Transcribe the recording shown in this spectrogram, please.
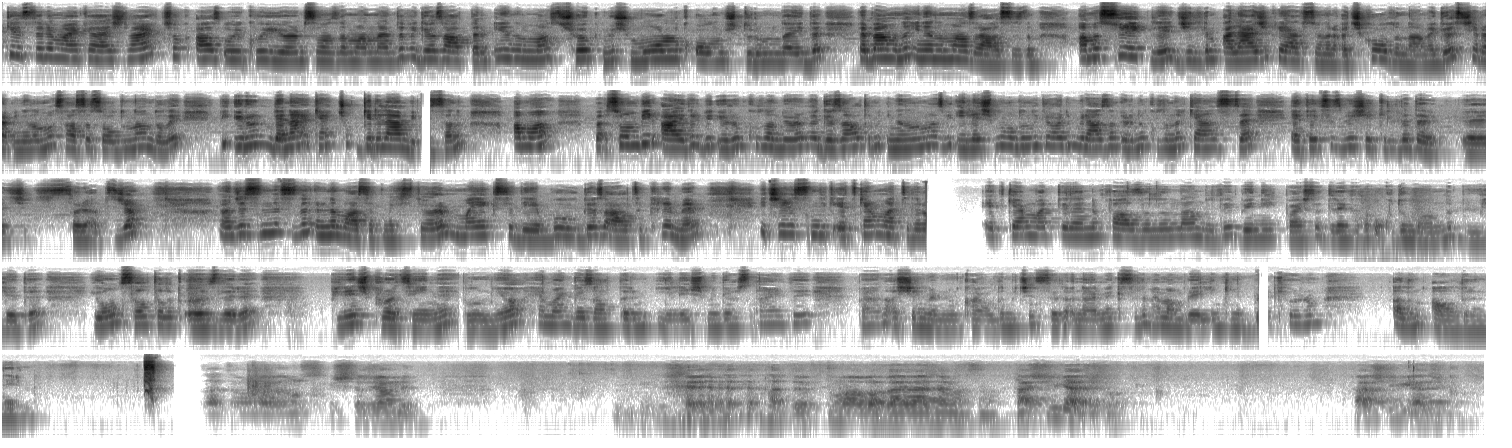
Herkese selam arkadaşlar. Çok az uyku uyuyorum son zamanlarda ve göz altlarım inanılmaz çökmüş, morluk olmuş durumdaydı. Ve ben bundan inanılmaz rahatsızdım. Ama sürekli cildim alerjik reaksiyonlara açık olduğundan ve göz çevrem inanılmaz hassas olduğundan dolayı bir ürün denerken çok gerilen bir insanım. Ama son bir aydır bir ürün kullanıyorum ve göz altımın inanılmaz bir iyileşme olduğunu gördüm. Birazdan ürünü kullanırken size efektsiz bir şekilde de e, soru atacağım. Öncesinde sizden ürüne bahsetmek istiyorum. Mayexi diye bu gözaltı kremi içerisindeki etken maddeleri Etken maddelerinin fazlalığından dolayı beni ilk başta direkt okuduğum anda büyüledi. Yoğun salatalık özleri, pirinç proteini bulunuyor. Hemen göz altlarım iyileşme gösterdi. Ben aşırı memnun kaldığım için size de önermek istedim. Hemen buraya linkini bırakıyorum. Alın aldırın derim. Zaten ona ben onu sıkıştıracağım dedim. Hadi öptüm abi haber vereceğim ben. Kaç gibi gelecek o? Kaç gibi gelecek o?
